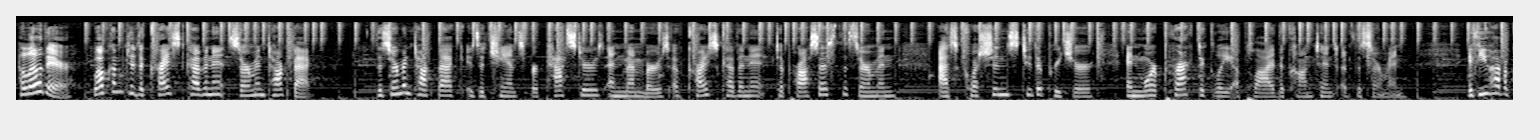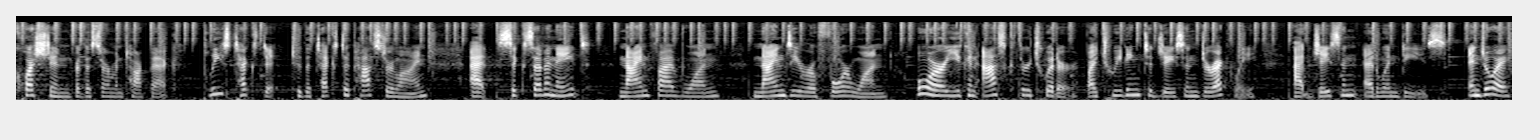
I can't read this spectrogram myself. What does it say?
Hello there. Welcome to the Christ Covenant Sermon Talkback. The Sermon Talkback is a chance for pastors and members of Christ Covenant to process the sermon, ask questions to the preacher, and more practically apply the content of the sermon. If you have a question for the Sermon Talkback, please text it to the Text a Pastor line at 678 951 9041, or you can ask through Twitter by tweeting to Jason directly at Jason Edwin Dees. Enjoy!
